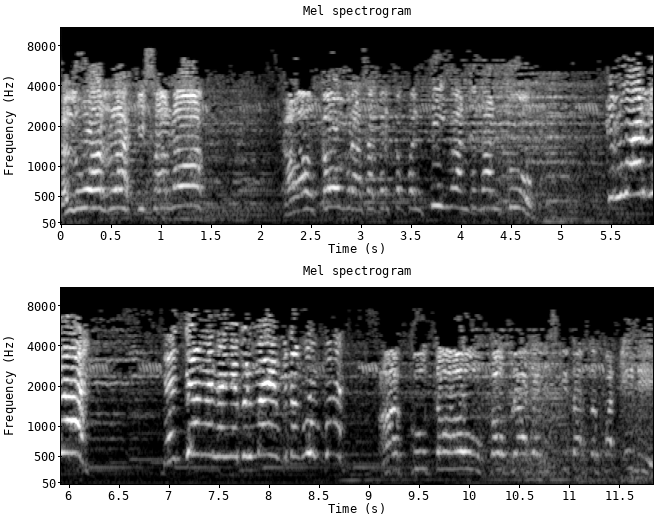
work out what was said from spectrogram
Keluarlah di sana. Kalau kau merasa berkepentingan denganku. Keluarlah! Dan jangan hanya bermain petak umpet. Aku tahu kau berada di sekitar tempat ini.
